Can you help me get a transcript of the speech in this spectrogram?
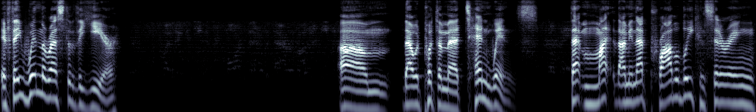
if they win the rest of the year, um, that would put them at 10 wins. That might, I mean, that probably considering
